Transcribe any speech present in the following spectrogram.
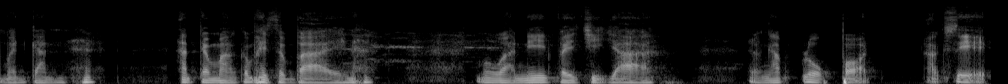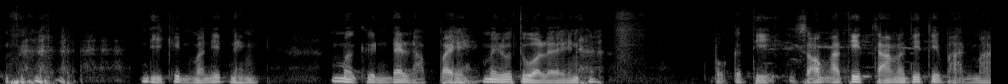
เหมือนกัน อัตมาก็ไม่สบายนะ เมื่อวานนี้ไปฉีดยาระงับโรคปอดอักเสบ ดีขึ้นมานิดหนึ่ง เมื่อคืนได้หลับไป ไม่รู้ตัวเลยนะ ปกติสองอาทิตย์สามอาทิตย์ที่ผ่านมา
